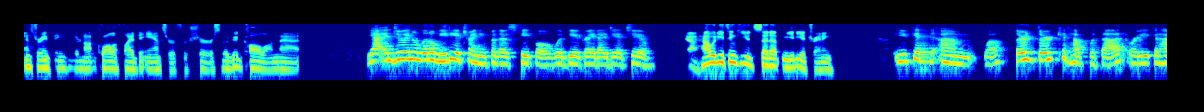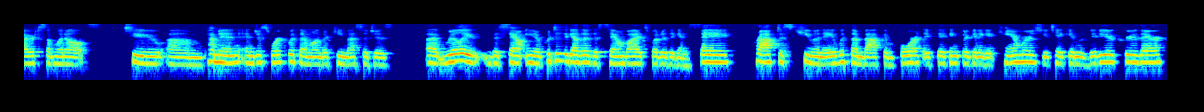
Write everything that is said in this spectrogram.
answering things they're not qualified to answer for sure. So a good call on that. Yeah, and doing a little media training for those people would be a great idea too. Yeah, how would you think you'd set up media training? You could, um, well, third third could help with that, or you could hire someone else to um, come in and just work with them on their key messages. Uh, really, the sound, you know, put together the sound bites. What are they going to say? Practice Q and A with them back and forth. If they think they're going to get cameras, you take in the video crew there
